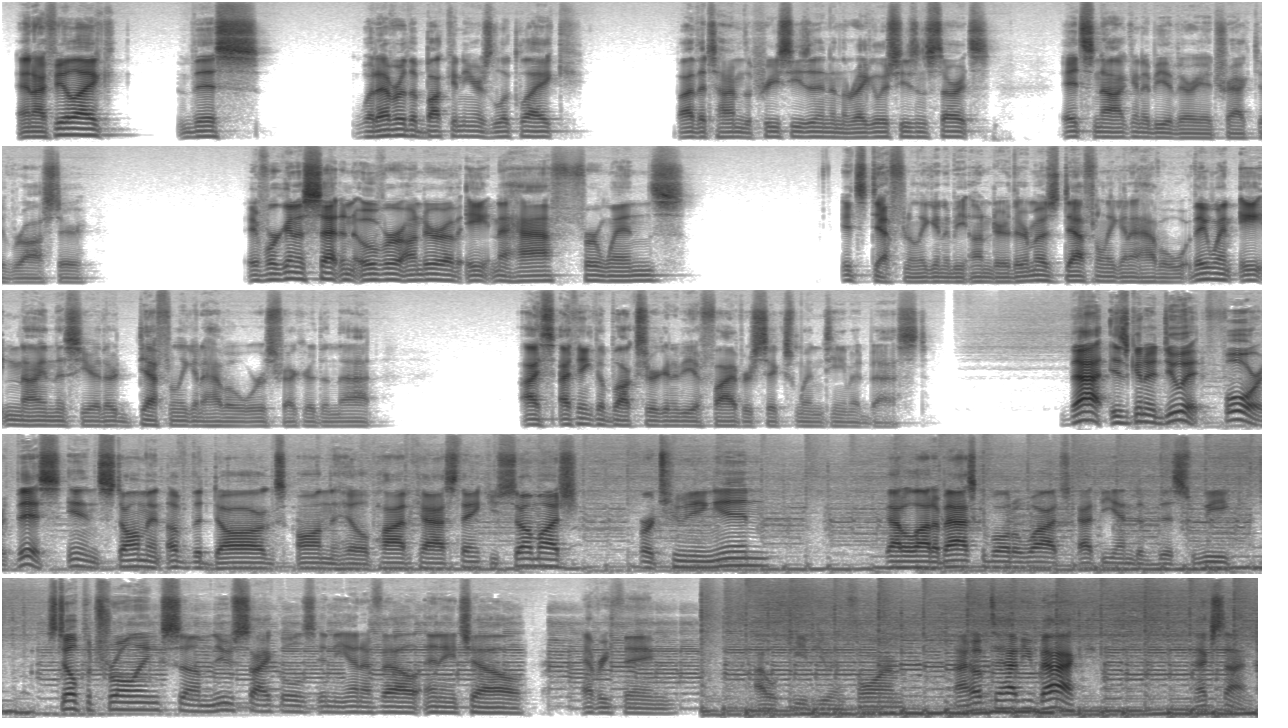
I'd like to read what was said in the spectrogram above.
And I feel like this, whatever the Buccaneers look like by the time the preseason and the regular season starts, it's not going to be a very attractive roster. If we're going to set an over under of eight and a half for wins, it's definitely going to be under. They're most definitely going to have a. They went eight and nine this year. They're definitely going to have a worse record than that. I I think the Bucs are going to be a five or six win team at best. That is going to do it for this installment of the Dogs on the Hill podcast. Thank you so much for tuning in. Got a lot of basketball to watch at the end of this week. Still patrolling some news cycles in the NFL, NHL, everything. I will keep you informed. And I hope to have you back next time.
